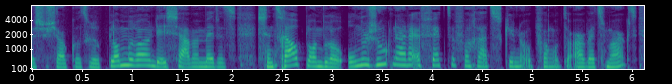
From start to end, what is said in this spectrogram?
Sociaal Cultureel Planbureau en deed samen met het Centraal Planbureau onderzoek naar de effecten van gratis kinderopvang op de arbeidsmarkt.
